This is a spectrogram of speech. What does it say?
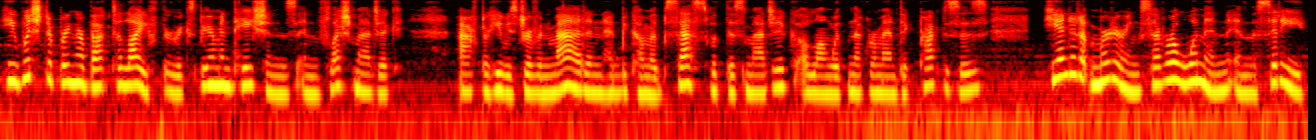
he wished to bring her back to life through experimentations in flesh magic. After he was driven mad and had become obsessed with this magic along with necromantic practices, he ended up murdering several women in the city,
